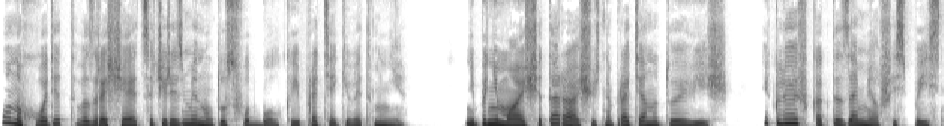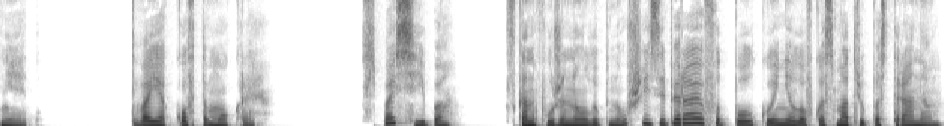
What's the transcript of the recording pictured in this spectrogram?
Он уходит, возвращается через минуту с футболкой и протягивает мне. Непонимающе таращусь на протянутую вещь, и Клюев, как-то замявшись, поясняет. «Твоя кофта мокрая». «Спасибо», Сконфуженно улыбнувшись, забираю футболку и неловко смотрю по сторонам.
